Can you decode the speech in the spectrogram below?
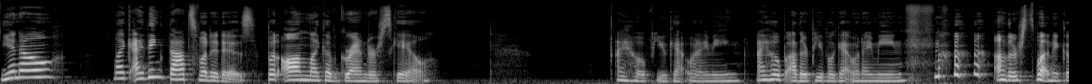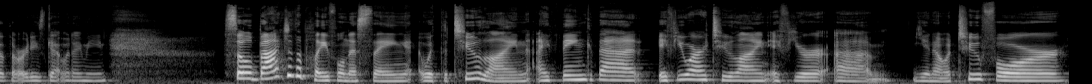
You know? Like i think that's what it is but on like a grander scale. I hope you get what i mean. I hope other people get what i mean. Other splenic authorities get what i mean. So, back to the playfulness thing with the two line, I think that if you are a two line, if you're um, you know, a 2 4,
